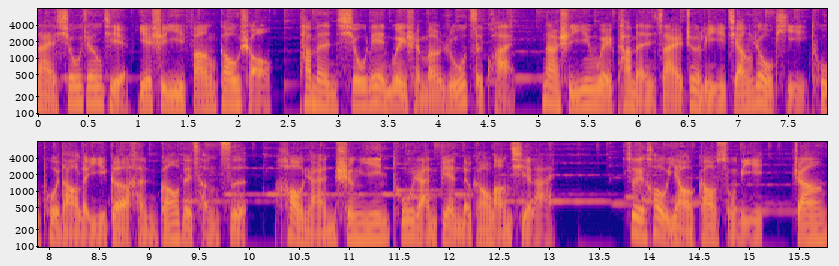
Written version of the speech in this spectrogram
在修真界也是一方高手，他们修炼为什么如此快？那是因为他们在这里将肉体突破到了一个很高的层次。浩然声音突然变得高昂起来。最后要告诉你，张、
